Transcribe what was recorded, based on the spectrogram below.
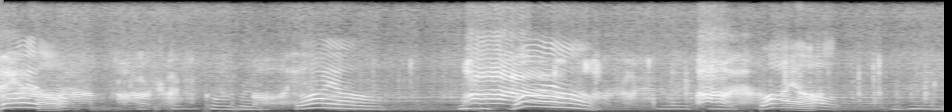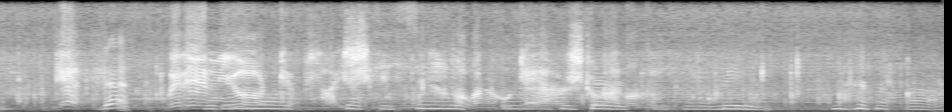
Boil! Cauldron. Boil! Boil! Boil! Death Death! within Within your your depths I Death see. you see No one who who dares to dares me. harm.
